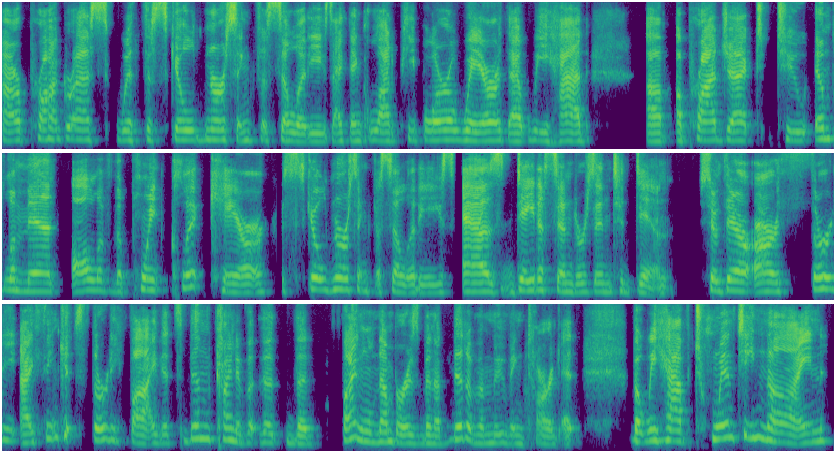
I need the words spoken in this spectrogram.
our progress with the skilled nursing facilities. I think a lot of people are aware that we had uh, a project to implement all of the PointClickCare skilled nursing facilities as data centers into DEN. So there are 30, I think it's 35. It's been kind of the, the final number has been a bit of a moving target, but we have 29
